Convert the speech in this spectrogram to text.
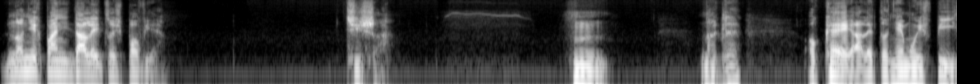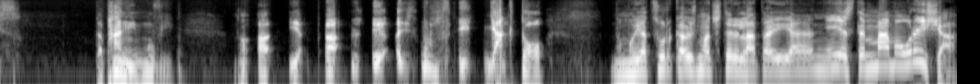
no niech pani dalej coś powie. Cisza. Hmm. Nagle, okej, okay, ale to nie mój wpis. Ta pani mówi, no a, a, jak to? No moja córka już ma 4 lata i ja nie jestem mamą Rysia.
